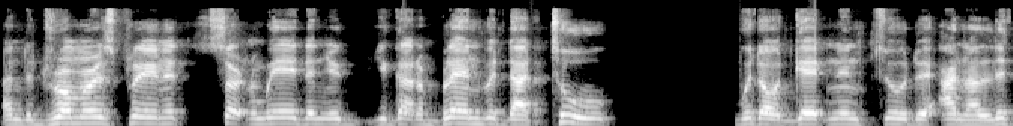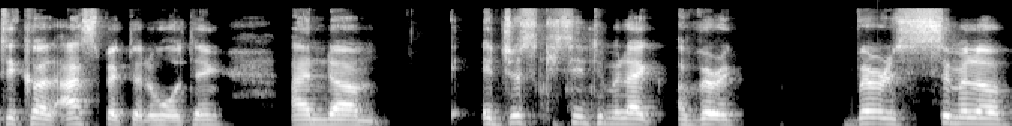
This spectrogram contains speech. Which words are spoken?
and the drummer is playing it certain way, then you you got to blend with that too without getting into the analytical aspect of the whole thing. And um, it just seemed to me like a very, very similar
